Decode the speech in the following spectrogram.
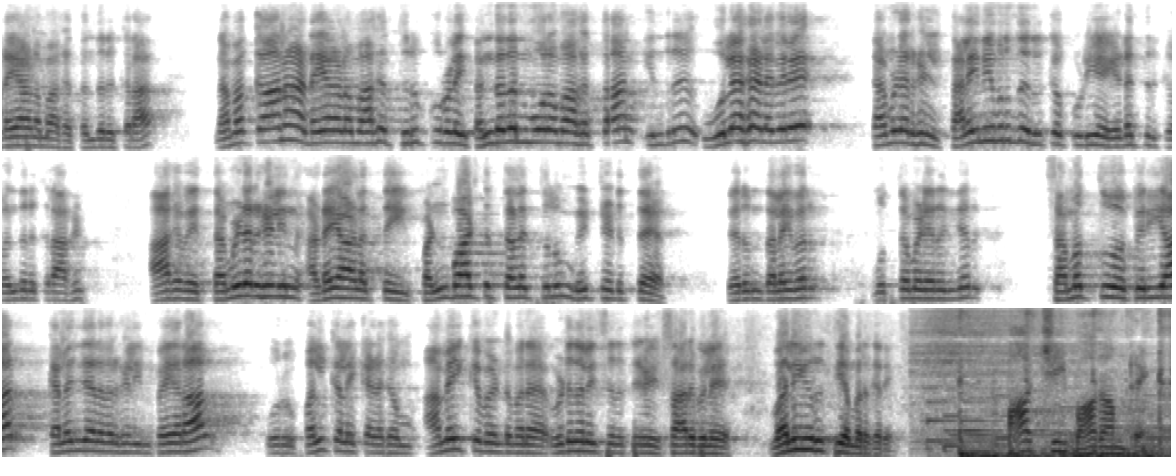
அடையாளமாக தந்திருக்கிறார். நமக்கான அடையாளமாக திருக்குறளை தந்ததன் மூலமாகத்தான் இன்று உலக அளவிலே தமிழர்கள் தலைநிமிர்ந்து இருக்கக்கூடிய இடத்திற்கு வந்திருக்கிறார்கள். ஆகவே தமிழர்களின் அடையாளத்தை பண்பாட்டு தளத்திலும் மீட்டெடுத்த பெரும் தலைவர் முத்தமிழறிஞர் சமத்துவ பெரியார் கலைஞர் அவர்களின் பெயரால் ஒரு பல்கலைக்கழகம் அமைக்க வேண்டும் என விடுதலை சிறுத்தைகள் சார்பிலே வலியுறுத்தி அமர்கிறேன். ஆச்சி பாதாம் ட்ரிங்க்.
